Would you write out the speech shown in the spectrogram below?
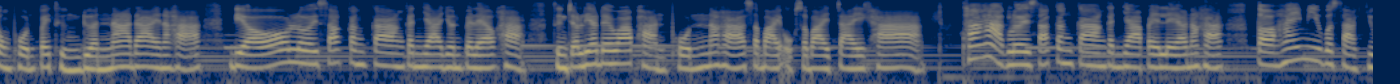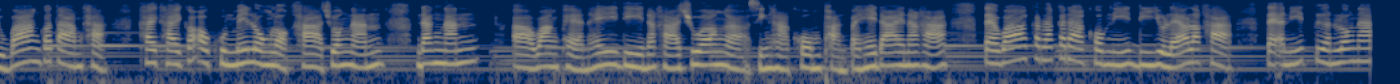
ส่งผลไปถึงเดือนหน้าได้นะคะ เดี๋ยวเลยสักกลางๆ กันยายนไปแล้วค่ะ ถึงจะเรียกได้ว่าผ่านพ้นนะคะ สบายอกสบายใจค่ะ ถ้าหากเลยซักกลางๆ กันยาไปแล้วนะคะ ต่อให้มีอุปสรรคอยู่บ้างก็ตามค่ะ ใครๆก็เอาคุณไม่ลงหรอกค่ะช่วงนั้น ดังนั้น วางแผนให้ดีนะคะ ช่วงสิงหาคมผ่านไปให้ได้นะคะ แต่ว่ากรกฎาคมนี้ดีอยู่แล้วละค่ะ แต่อันนี้เตือนล่วงหน้า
